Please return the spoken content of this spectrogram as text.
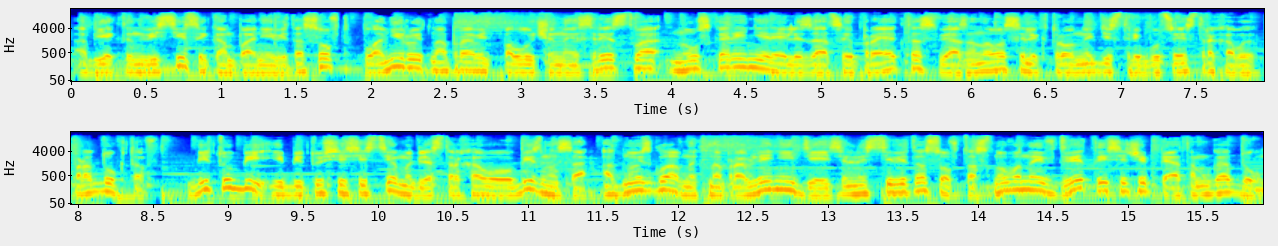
Объект инвестиций компания Vitasoft планирует направить полученные средства на ускорение реализации проекта, связанного с электронной дистрибуцией страховых продуктов. B2B и B2C системы для страхового бизнеса – одно из главных направлений деятельности Vitasoft, основанной в 2005 году.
